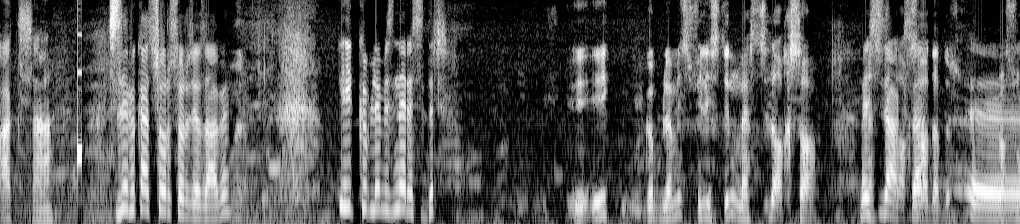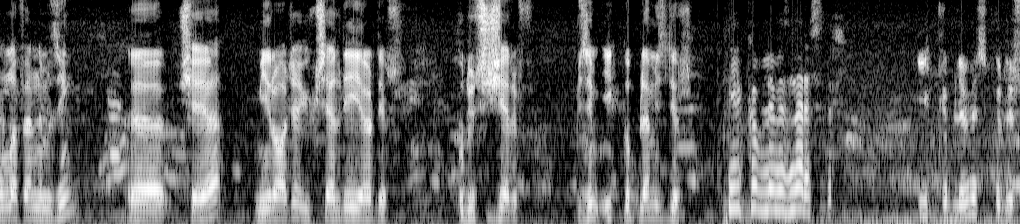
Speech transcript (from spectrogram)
Aksa. Size birkaç soru soracağız abi. İlk kıblemiz neresidir? İlk kıblemiz Filistin Mescid-i Aksa. Mescid-i Aksa. Aksa'dadır. Ee, Resulullah Efendimizin e, şeye miraca yükseldiği yerdir. Kudüs-i Şerif bizim ilk kıblemizdir. İlk kıblemiz neresidir? İlk kıblemiz Kudüs.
